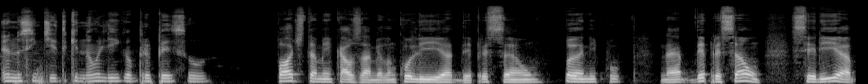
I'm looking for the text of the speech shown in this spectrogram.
É no sentido que não ligam para a pessoa. Pode também causar melancolia, depressão, pânico, né? Depressão seria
